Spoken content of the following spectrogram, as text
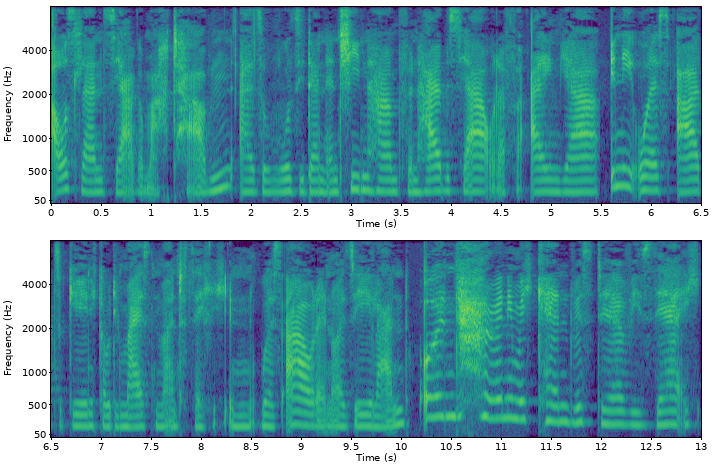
Auslandsjahr gemacht haben. Also wo sie dann entschieden haben, für ein halbes Jahr oder für ein Jahr in die USA zu gehen. Ich glaube, die meisten waren tatsächlich in den USA oder in Neuseeland. Und wenn ihr mich kennt, wisst ihr, wie sehr sehr ich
